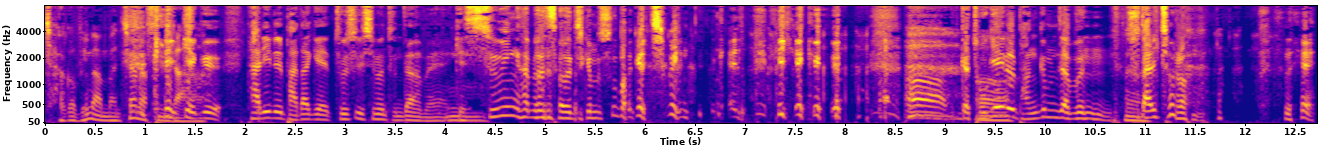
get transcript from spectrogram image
작업이 만만치 않았습니다. 이렇게 그 다리를 바닥에 둘 수 있으면 둔 다음에 이렇게 음. 스윙하면서 지금 수박을 치고 있는 이게 그 아, 그러니까 조개를 어. 방금 잡은 수달처럼 네.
